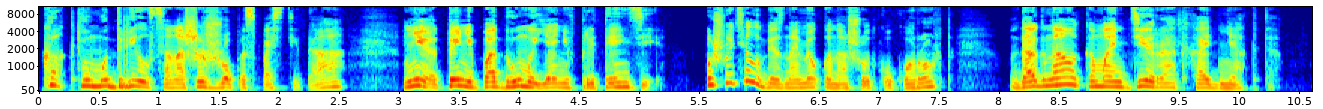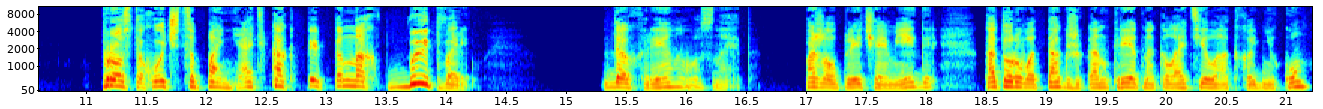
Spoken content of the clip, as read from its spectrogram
как ты умудрился наши жопы спасти-то, а? Нет, ты не подумай, я не в претензии. Пошутил без намека на шутку курорт. Догнал командира отходняк-то. Просто хочется понять, как ты это нах вытворил. Да хрен его знает. Пожал плечами Игорь, которого также конкретно колотило отходником,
